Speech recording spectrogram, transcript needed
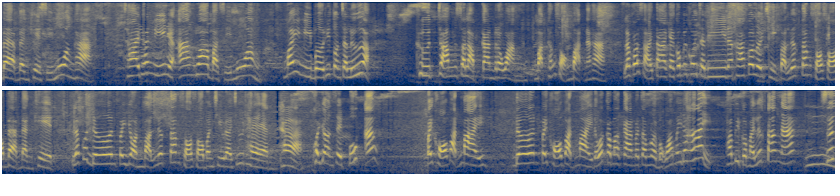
แบบแบ่งเขตสีม่วงค่ะ ชายท่านนี้เนี่ยอ้างว่าบัตรสีม่วง ไม่มีเบอร์ที่ตนจะเลือก คือจำสลับกันระหว่างบัตรทั้งสองบัตรนะคะ แล้วก็สายตาแกก็ไม่ค่อยจะดีนะคะ ก็เลยฉีกบัตรเลือกตั้งสสแบบแบ่งเขต แล้วก็เดินไปหย่อนบัตรเลือกตั้งสสบัญชีรายชื่อแทนค่ะพอหย่อนเสร็จปุ๊บอ้าวไปขอบัตรใหม่ เดินไปขอบัตรใหม่ แต่ว่ากรรมการประจำหน่วยบอกว่าไม่ได้ทำผิดกฎหมายเลือกตั้งนะอืมซึ่ง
